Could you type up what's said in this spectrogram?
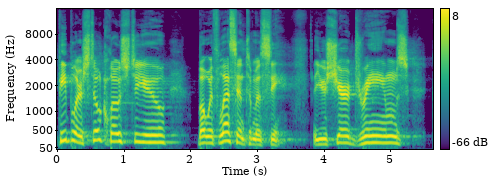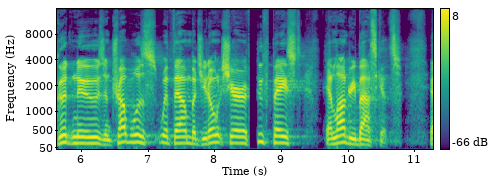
people are still close to you, but with less intimacy. You share dreams, good news and troubles with them, but you don't share toothpaste and laundry baskets. Uh,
